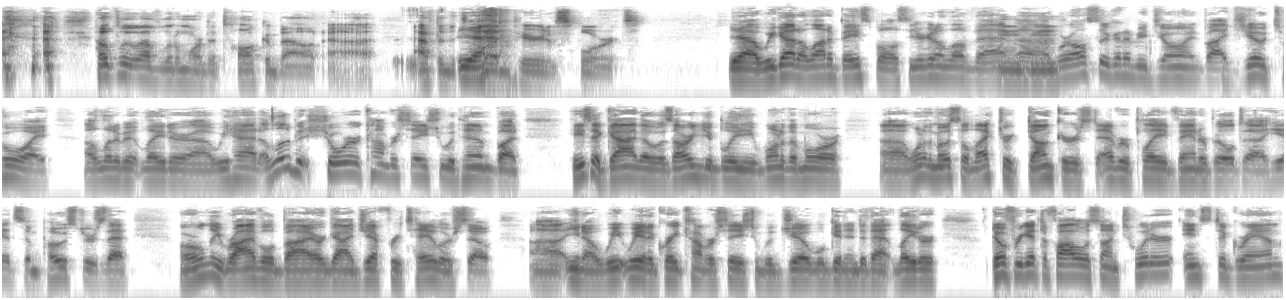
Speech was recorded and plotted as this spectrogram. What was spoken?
hopefully we'll have a little more to talk about uh, after the Yeah. dead period of sports. Yeah, we got a lot of baseball, so you're going to love that. Uh, Mhm. we're also going to be joined by Joe Toye a little bit later. Uh, we had a little bit shorter conversation with him, but he's a guy that was arguably one of the more uh, one of the most electric dunkers to ever play at Vanderbilt. Uh, he had some posters that are only rivaled by our guy Jeffrey Taylor. So, uh, you know, we we had a great conversation with Joe. We'll get into that later. Don't forget to follow us on Twitter, Instagram.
